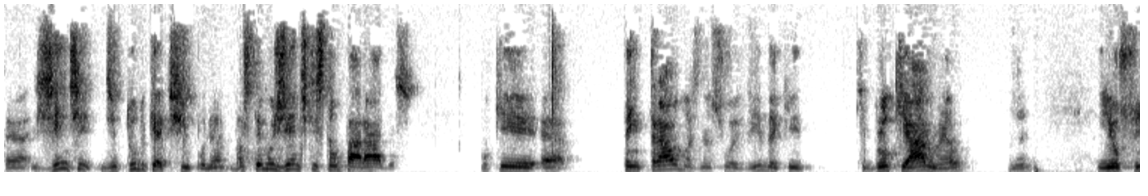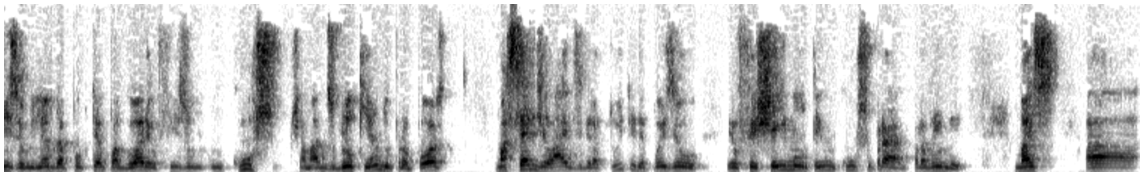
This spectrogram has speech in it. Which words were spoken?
é, gente de tudo que é tipo, né? Nós temos gente que estão paradas porque é, tem traumas na sua vida que, que bloquearam ela, né? E eu fiz, eu me lembro há pouco tempo agora, eu fiz um, um curso chamado Desbloqueando o Propósito, uma série de lives gratuita e depois eu, eu fechei e montei um curso para vender. Mas ah,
